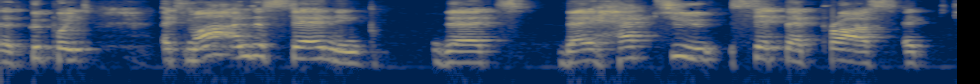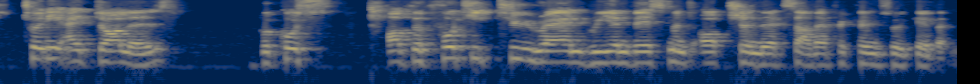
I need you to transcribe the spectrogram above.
a good point. It's my understanding that they had to set that price at $28 because of the 42 Rand reinvestment option that South Africans were given.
